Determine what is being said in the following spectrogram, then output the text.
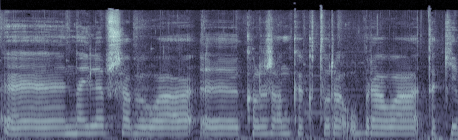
E, najlepsza była e, koleżanka, która ubrała takie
